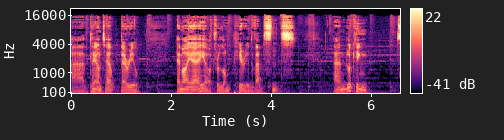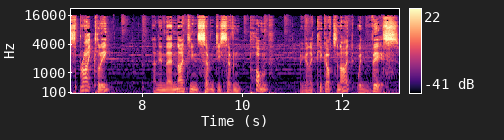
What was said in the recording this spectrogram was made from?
uh, The Clientele, Burial, MIA after a long period of absence, and looking sprightly and in their 1977 pomp, we're going to kick off tonight with this.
